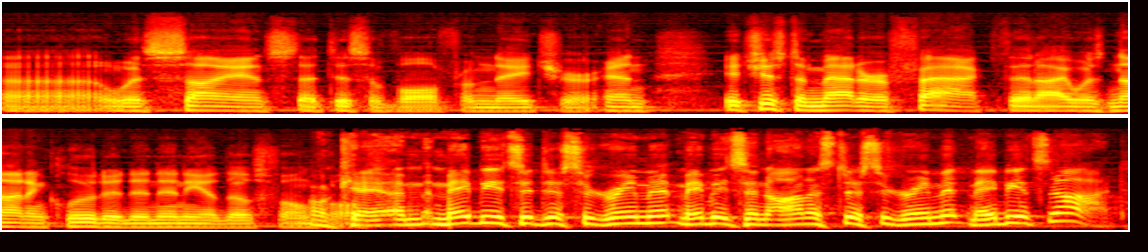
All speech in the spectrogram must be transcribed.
uh, with science that this evolved from nature. And it's just a matter of fact that I was not included in any of those phone calls. Okay, um, maybe it's a disagreement, maybe it's an honest disagreement, maybe it's not.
